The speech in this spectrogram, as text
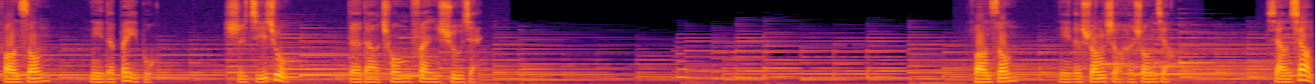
放松你的背部，使脊柱得到充分舒展，放松你的双手和双脚，想象。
